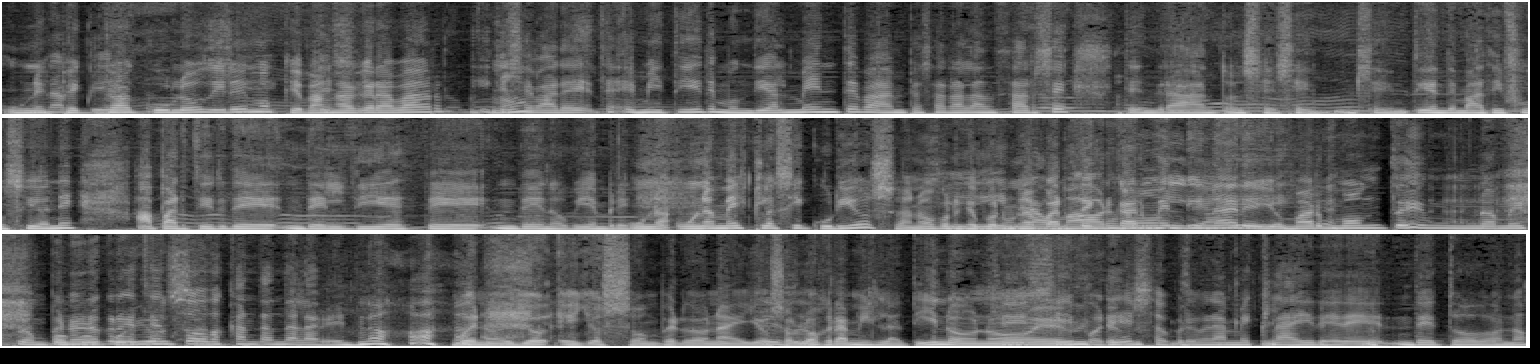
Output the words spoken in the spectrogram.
un, espectáculo, diremos, que van a grabar y que se va a emitir mundialmente, va a empezar a lanzarse, tendrá entonces se, entiende más difusiones a partir de, del 10 de, noviembre. Una, una, mezcla así curiosa, ¿no? Porque por una parte Carmen Linares y Omar Monte, una mezcla un poco bueno, no creo que estén todos cantando a la vez, ¿no? Bueno, ellos ellos son, perdona, ellos son los Grammys latinos, ¿no? Sí, sí, por eso, pero una mezcla ahí de, todo, ¿no?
